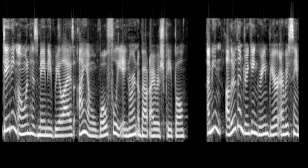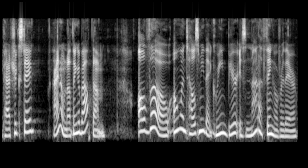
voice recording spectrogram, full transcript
Dating Owen has made me realize I am woefully ignorant about Irish people. I mean, other than drinking green beer every St. Patrick's Day, I know nothing about them. Although Owen tells me that green beer is not a thing over there.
